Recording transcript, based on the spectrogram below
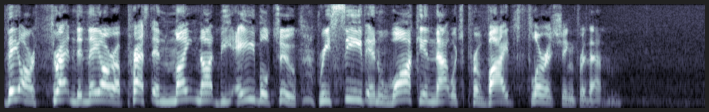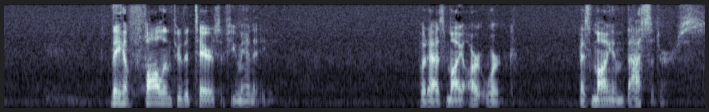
they are threatened and they are oppressed and might not be able to receive and walk in that which provides flourishing for them. They have fallen through the tears of humanity. But as my artwork, as my ambassadors,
